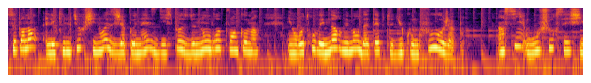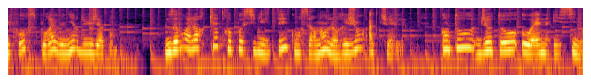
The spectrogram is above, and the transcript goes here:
Cependant, les cultures chinoises et japonaises disposent de nombreux points communs, et on retrouve énormément d'adeptes du kung fu au Japon. Ainsi, Wushours et Shifours pourraient venir du Japon. Nous avons alors quatre possibilités concernant leur région actuelle. Kanto, Johto, Oen et Sino.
